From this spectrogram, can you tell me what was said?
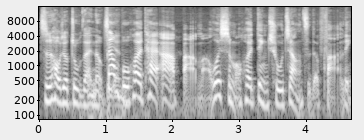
之后就住在那边，这样不会太阿爸嘛？为什么会定出这样子的法令？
